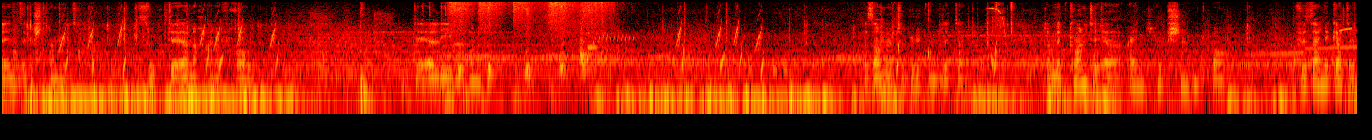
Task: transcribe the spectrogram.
Der Insel gestrandet. Suchte er nach einer Frau, mit der er leben konnte. Er sammelte Blütenblätter. Damit konnte er einen hübschen Hut bauen. Für seine Gattin.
